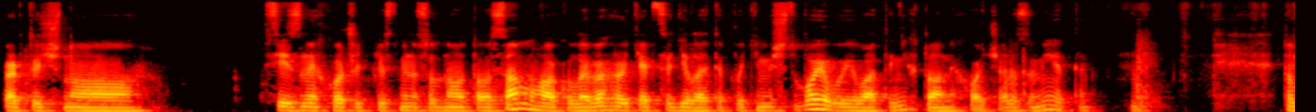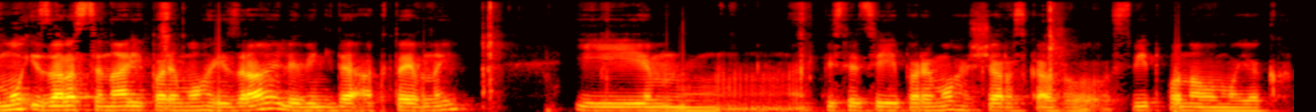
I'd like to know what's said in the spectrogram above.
практично. Всі з них хочуть плюс-мінус одного того самого, а коли виграють, як це ділити, потім між собою воювати ніхто не хоче, розумієте? Тому і зараз сценарій перемоги Ізраїлю він йде активний. І після цієї перемоги, ще раз кажу, світ по-новому, як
